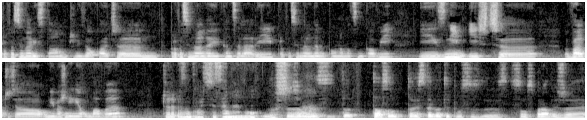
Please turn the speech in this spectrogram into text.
profesjonalistom, czyli zaufać em, profesjonalnej kancelarii, profesjonalnemu pełnomocnikowi i z nim iść e, walczyć o unieważnienie umowy, czy reprezentować się samemu. No szczerze mówiąc, to, to, są, to jest tego typu są sprawy, że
